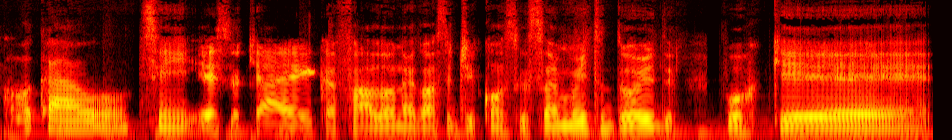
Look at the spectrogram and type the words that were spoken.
colocar o. Sim, isso que a Erika falou, o negócio de construção, é muito doido porque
